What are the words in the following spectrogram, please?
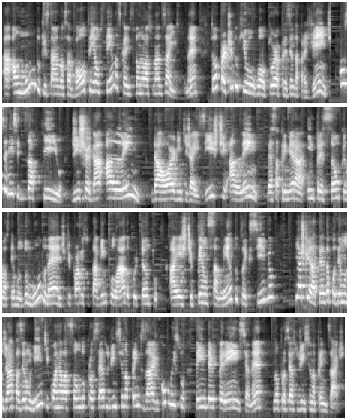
a, ao mundo que está à nossa volta e aos temas que estão relacionados a isso. Né? Então, a partir do que o, o autor apresenta para gente, qual seria esse desafio de enxergar além da ordem que já existe, além dessa primeira impressão que nós temos do mundo, né? De que forma isso está vinculado, portanto, a este pensamento flexível. E acho que até podemos já fazer um link com a relação do processo de ensino-aprendizagem. Como isso tem interferência, né, no processo de ensino-aprendizagem?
